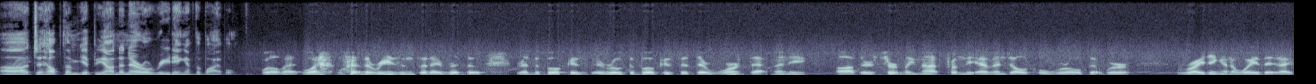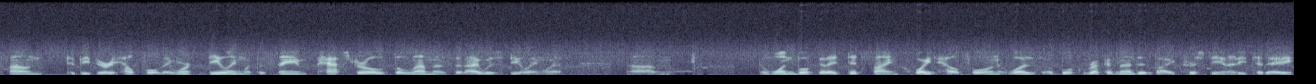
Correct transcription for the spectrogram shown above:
uh, right. to help them get beyond a narrow reading of the Bible? Well, that, one, one of the reasons that I read the read the book is I wrote the book is that there weren't that many authors, certainly not from the evangelical world, that were writing in a way that I found to be very helpful. They weren't dealing with the same pastoral dilemmas that I was dealing with. Um, the one book that I did find quite helpful, and it was a book recommended by Christianity Today,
